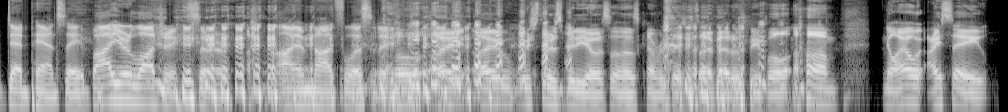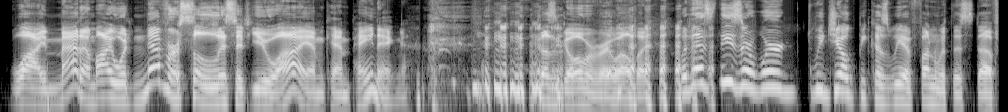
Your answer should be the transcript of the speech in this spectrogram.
deadpan say, "By your logic, sir, I am not soliciting." Oh, I, I wish there's video of of those conversations I've had with people. Um, no, I I say, why, madam, I would never solicit you. I am campaigning. it doesn't go over very well, but but that's these are we're we joke because we have fun with this stuff.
